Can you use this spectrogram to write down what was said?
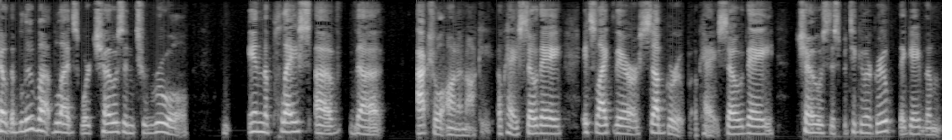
No, the blue bloods were chosen to rule in the place of the actual Anunnaki. Okay, so they it's like their subgroup. Okay, so they chose this particular group. They gave them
